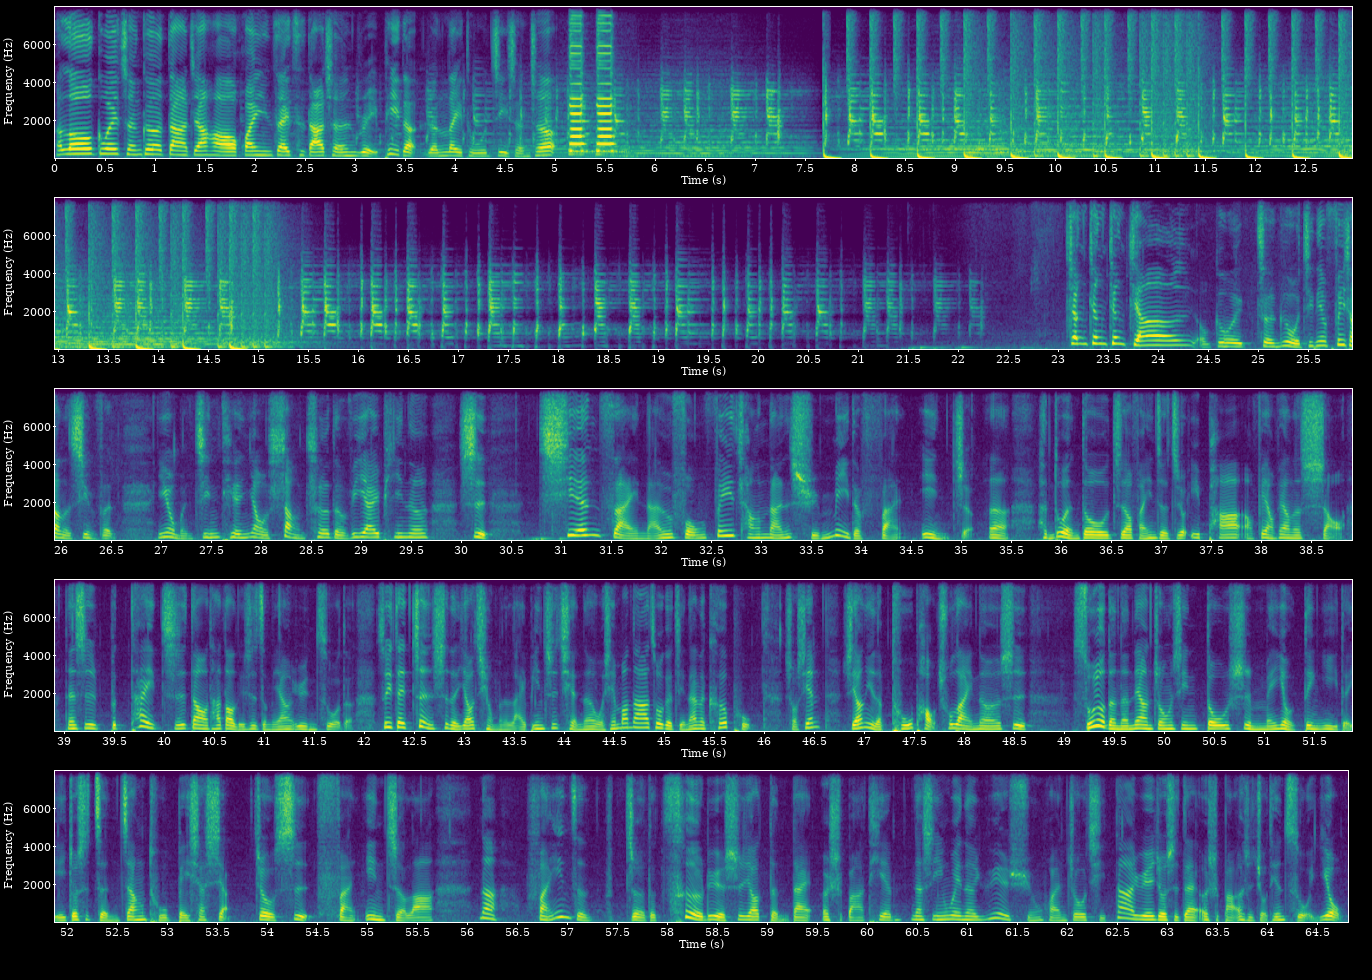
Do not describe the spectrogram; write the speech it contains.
Hello，各位乘客，大家好，欢迎再次搭乘 Repeat 人类图计程车。讲讲讲！各位整个，我今天非常的兴奋，因为我们今天要上车的 VIP 呢是千载难逢、非常难寻觅的反应者。嗯，很多人都知道反应者只有一趴啊，非常非常的少，但是不太知道它到底是怎么样运作的。所以在正式的邀请我们的来宾之前呢，我先帮大家做个简单的科普。首先，只要你的图跑出来呢是。所有的能量中心都是没有定义的，也就是整张图北下下就是反应者啦。那反应者者的策略是要等待二十八天，那是因为呢月循环周期大约就是在二十八、二十九天左右。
